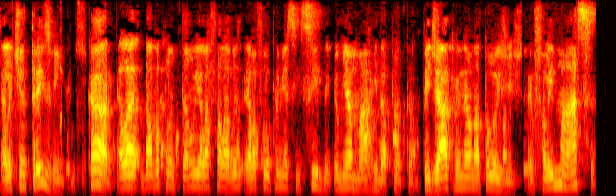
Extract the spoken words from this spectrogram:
Ela tinha três vínculos. Cara, ela dava plantão e ela falava, ela falou para mim assim, Sidney, eu me amarro em dar plantão. Pediatra e neonatologista. Eu falei, massa,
